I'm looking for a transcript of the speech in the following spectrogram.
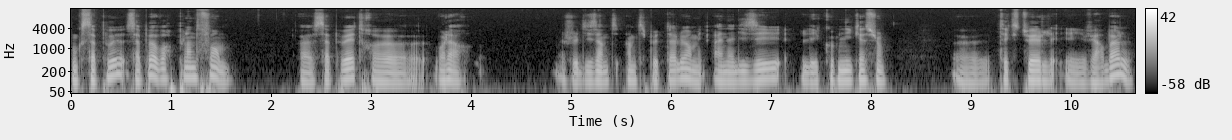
Donc ça peut ça peut avoir plein de formes. Euh, ça peut être voilà, je le disais un petit, un petit peu tout à l'heure, mais analyser les communications. Euh, textuel et verbal.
